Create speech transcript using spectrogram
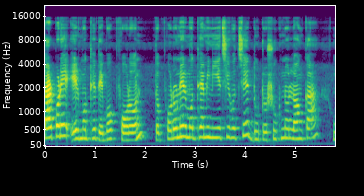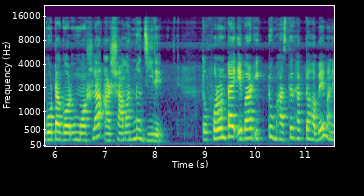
তারপরে এর মধ্যে দেব ফোড়ন। তো ফোড়নের মধ্যে আমি নিয়েছি হচ্ছে দুটো শুকনো লঙ্কা, গোটা গরম মশলা আর সামান্য জিরে। তো ফোড়নটা এবার একটু ভাজতে থাকতে হবে মানে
